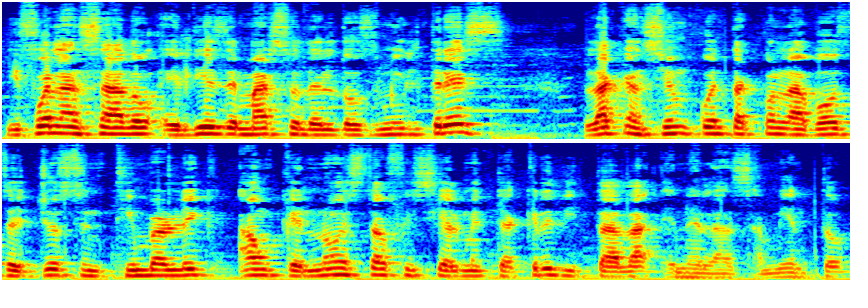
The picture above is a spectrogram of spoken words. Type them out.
y fue lanzado el 10 de marzo del 2003. La canción cuenta con la voz de Justin Timberlake, aunque no está oficialmente acreditada en el lanzamiento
